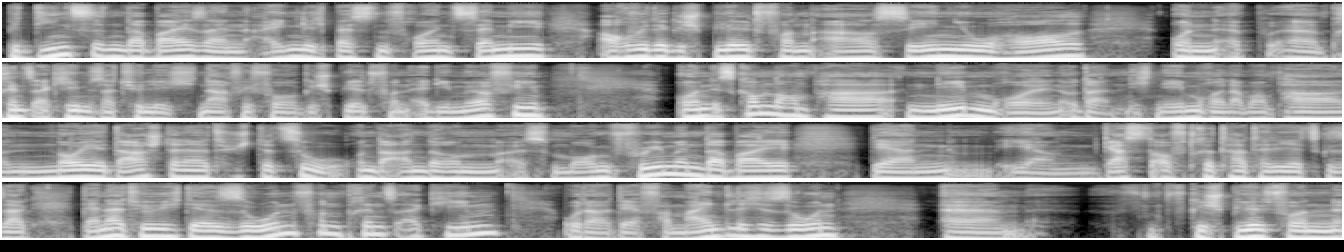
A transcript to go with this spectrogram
Bediensteten dabei, seinen eigentlich besten Freund Sammy, auch wieder gespielt von Arsenio Hall. Und äh, Prinz Akim ist natürlich nach wie vor gespielt von Eddie Murphy. Und es kommen noch ein paar Nebenrollen, oder nicht Nebenrollen, aber ein paar neue Darsteller natürlich dazu. Unter anderem ist Morgan Freeman dabei, der eher einen Gastauftritt hat, hätte ich jetzt gesagt. Dann natürlich der Sohn von Prinz Akim oder der vermeintliche Sohn, äh, gespielt von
